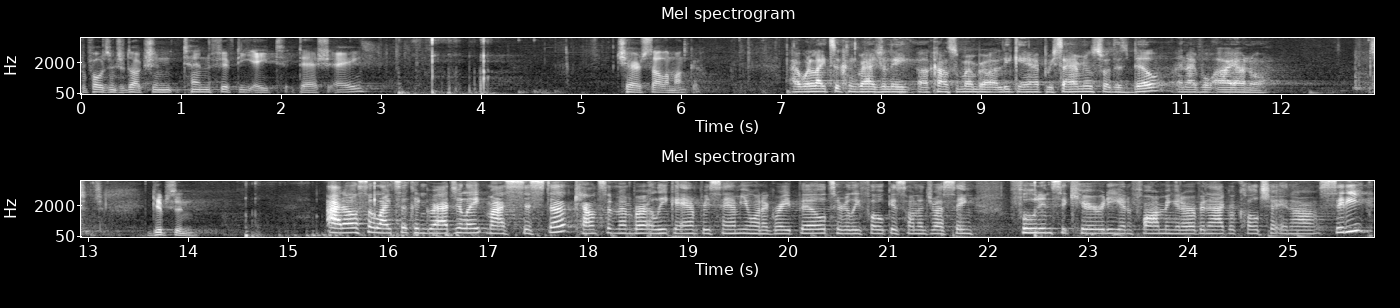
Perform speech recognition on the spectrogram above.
Proposed introduction, 1058-A. Chair Salamanca. I would like to congratulate uh, Councilmember Alicka Ampry Samuels for this bill, and I vote aye on all. Gibson. I'd also like to congratulate my sister, Councilmember Alicka Ampry Samuel, on a great bill to really focus on addressing food insecurity and farming and urban agriculture in our city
